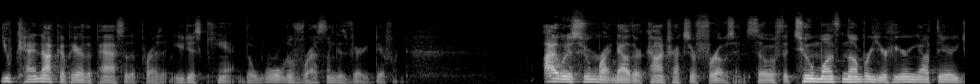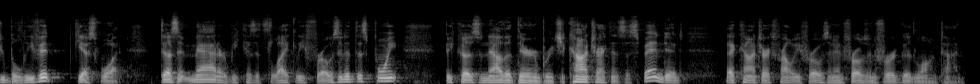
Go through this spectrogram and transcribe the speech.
You cannot compare the past to the present. You just can't. The world of wrestling is very different. I would assume right now their contracts are frozen. So if the two month number you're hearing out there, you believe it, guess what? Doesn't matter because it's likely frozen at this point. Because now that they're in breach of contract and suspended, that contract's probably frozen and frozen for a good long time.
